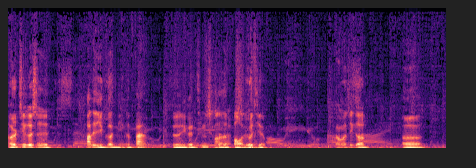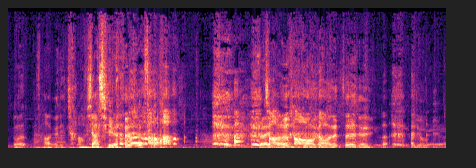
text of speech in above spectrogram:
而这个是他的一个年番，就是一个经常的保留节目。那么这个，呃，我们操，有点 查不下去了，操，长得很好，我靠，我真的觉得你太牛逼了。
